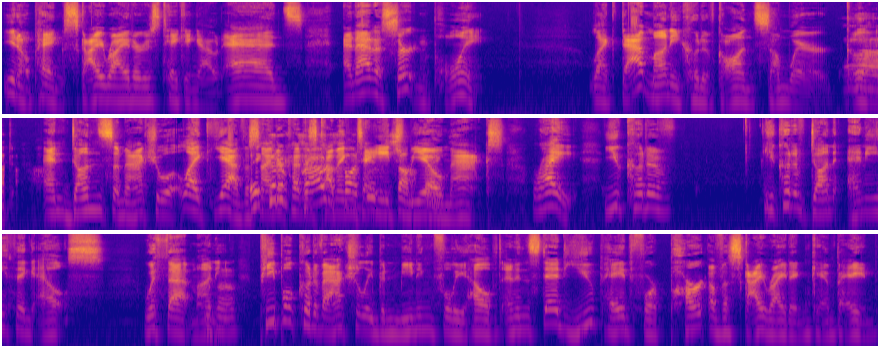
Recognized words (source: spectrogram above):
you know, paying skywriters, taking out ads, and at a certain point, like that money could have gone somewhere good Yeah. and done some actual like yeah, the Snyder Cut is coming to HBO something. Max. Right. You could have you could have done anything else with that money. People could have actually been meaningfully helped, and instead, you paid for part of a skywriting campaign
